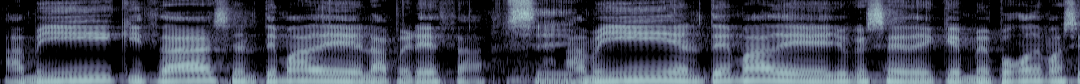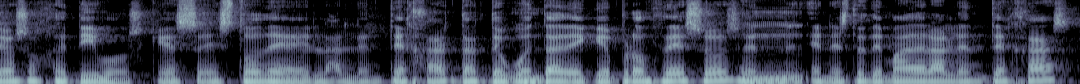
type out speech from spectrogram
a mí quizás el tema de la pereza, Sí. a mí el tema de, yo qué sé, de que me pongo demasiados objetivos, que es esto de las lentejas, darte cuenta de qué procesos en, en este tema de las lentejas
